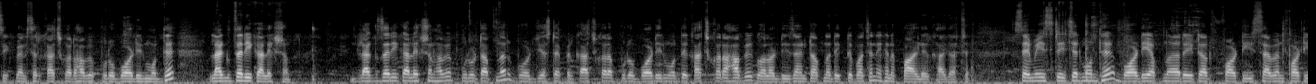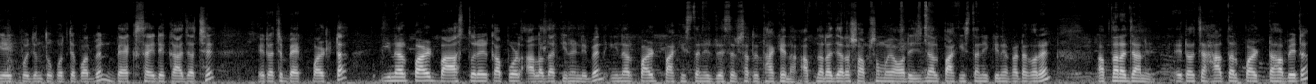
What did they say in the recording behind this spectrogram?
সিকোয়েন্সের কাজ করা হবে পুরো বডির মধ্যে। লাক্সারি কালেকশন লাক্সারি কালেকশন হবে পুরোটা আপনার গর্জিয়াস টাইপের কাজ করা, পুরো বডির মধ্যে কাজ করা হবে। গলার ডিজাইনটা আপনার দেখতে পাচ্ছেন, এখানে পার্লের কাজ আছে। সেমি স্টিচের মধ্যে বডি আপনার এটার ফর্টি সেভেন ফর্টি এইট পর্যন্ত করতে পারবেন। ব্যাক সাইডে কাজ আছে। এটা হচ্ছে ব্যাক পার্টটা ইনার পার্ট বা আস্তরের কাপড় আলাদা কিনে নেবেন। ইনার পার্ট পাকিস্তানি ড্রেসের সাথে থাকে না। আপনারা যারা সবসময় অরিজিনাল পাকিস্তানি কেনাকাটা করেন, আপনারা জানেন, এটা হচ্ছে হাতার পার্টটা হবে এটা।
